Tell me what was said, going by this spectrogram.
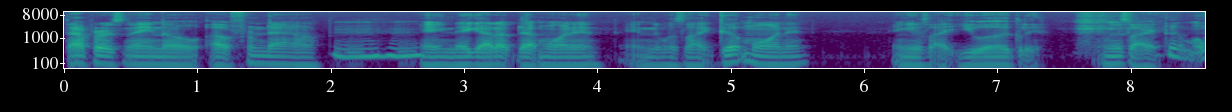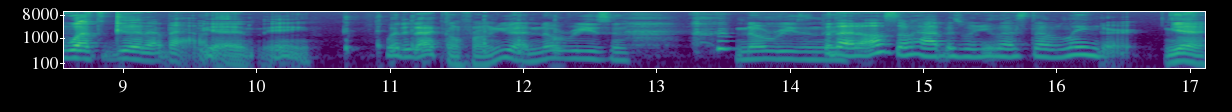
that person ain't no up from down Mm-hmm. and they got up that morning and it was like good morning and he was like you ugly and it's like What's good about yeah it? Yeah. where did that come from you had no reason no reason But to, that also happens when you let stuff linger. yeah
